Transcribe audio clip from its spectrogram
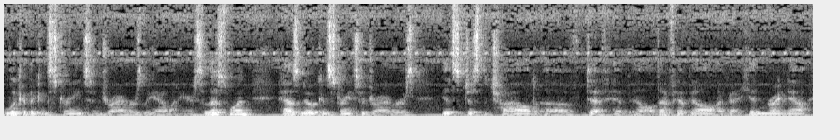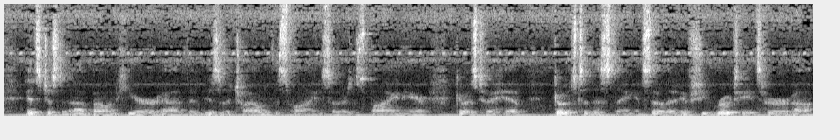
look at the constraints and drivers we have on here. So this one has no constraints or drivers. It's just the child of def hip L. Def hip L I've got hidden right now. It's just a bone here uh, that is a child of the spine. So there's a spine here, goes to a hip, goes to this thing. And so that if she rotates her uh,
